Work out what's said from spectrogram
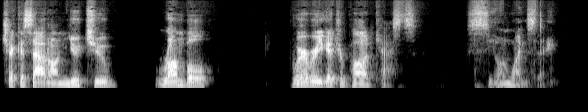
Check us out on YouTube, Rumble, wherever you get your podcasts. See you on Wednesday.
